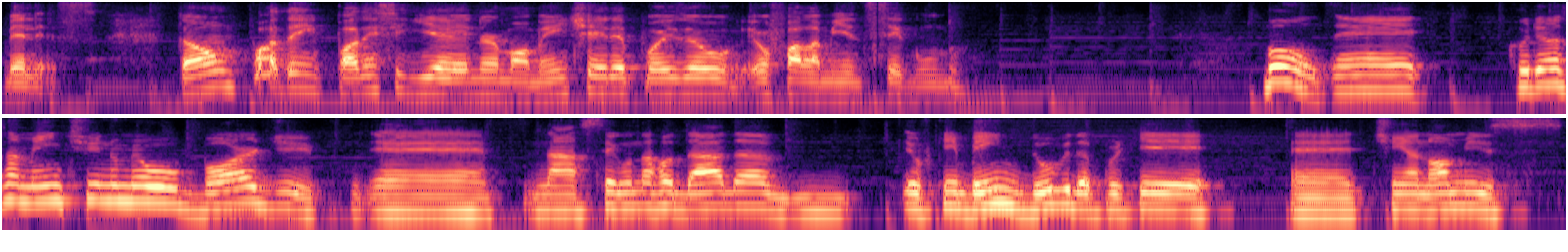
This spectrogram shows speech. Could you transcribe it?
Beleza. Então podem, podem seguir aí normalmente, aí depois eu, eu falo a minha de segundo. Bom, é, curiosamente no meu board, é, na segunda rodada, eu fiquei bem em dúvida, porque é, tinha nomes,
